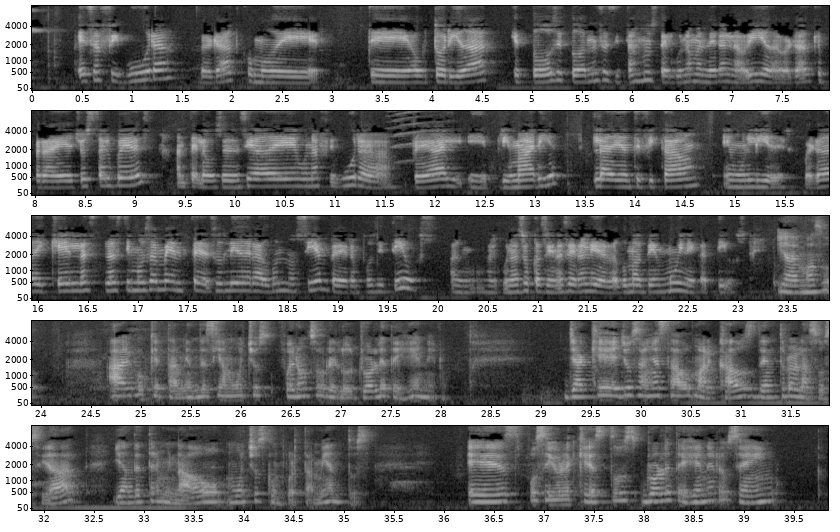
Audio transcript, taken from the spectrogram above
esa figura, ¿verdad? Como de, de autoridad que todos y todas necesitamos de alguna manera en la vida, ¿verdad? Que para ellos tal vez, ante la ausencia de una figura real y primaria, la identificaban en un líder, ¿verdad? Y que lastimosamente esos liderazgos no siempre eran positivos, en algunas ocasiones eran liderazgos más bien muy negativos. Y además, algo que también decían muchos fueron sobre los roles de género, ya que ellos han estado marcados dentro de la sociedad y han determinado muchos comportamientos. Es posible que estos roles de género se,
